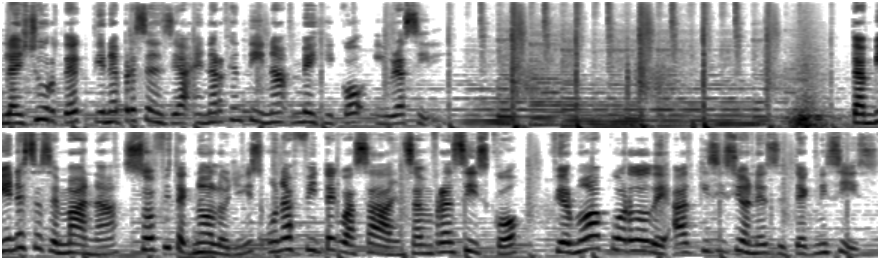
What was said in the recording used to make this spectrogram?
La insurtech tiene presencia en Argentina, México y Brasil. También esta semana, Sophie Technologies, una fintech basada en San Francisco, firmó acuerdo de adquisiciones de Technisys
